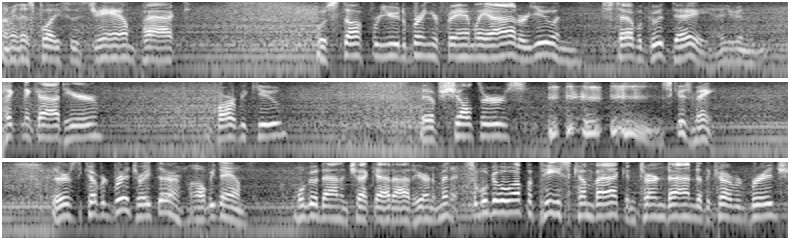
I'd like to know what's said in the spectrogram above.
I mean, this place is jam-packed with stuff for you to bring your family out or you and just have a good day. You can picnic out here, barbecue. They have shelters. Excuse me. There's the covered bridge right there. I'll be damned. We'll go down and check that out here in a minute. So we'll go up a piece, come back, and turn down to the covered bridge.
